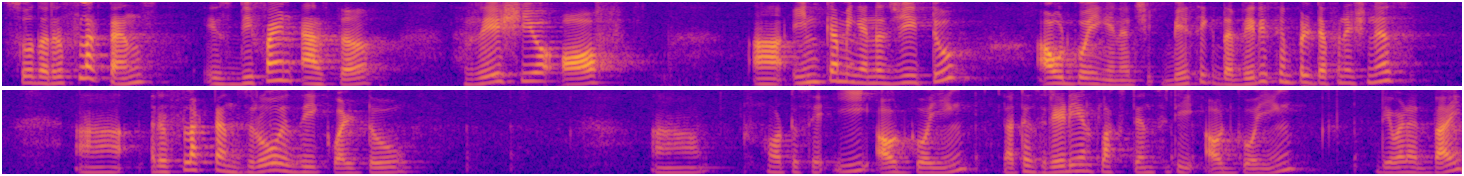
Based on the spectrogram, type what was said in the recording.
So, the reflectance is defined as the ratio of uh, incoming energy to outgoing energy. Basic the very simple definition is uh, reflectance rho is equal to uh, what to say E outgoing that is radiant flux density outgoing divided by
